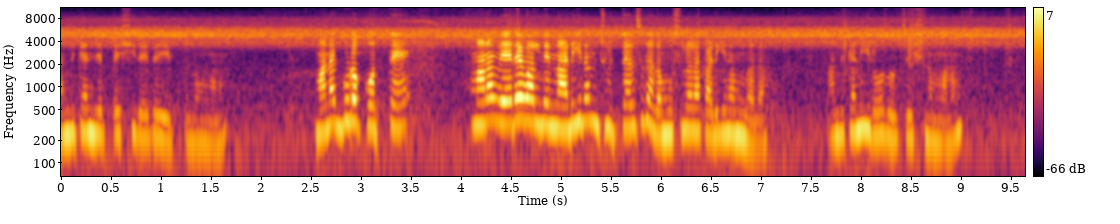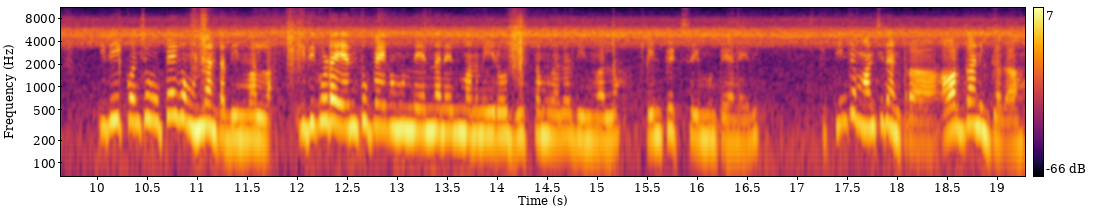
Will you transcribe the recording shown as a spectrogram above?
అందుకని చెప్పేసి ఇదైతే చెప్తున్నాం మనం. మనకు కూడా కొత్తే. మనం వేరే వాళ్ళు నిన్ను అడిగినాం చూ తెలుసు కదా ముసలిళ్ళకి అడిగినాం కదా. అందుకని ఈరోజు వచ్చేసినాం మనం. ఇది కొంచెం ఉపయోగం ఉందంట దీనివల్ల. ఇది కూడా ఎంత ఉపయోగం ఉంది ఏందనేది మనం ఈరోజు చూస్తాం కదా దీనివల్ల. బెనిఫిట్స్ ఏముంటాయి అనేది. ఇది తింటే మంచిదంటరా? ఆర్గానిక్ కదా.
